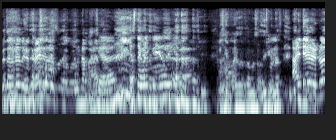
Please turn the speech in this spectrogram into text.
Ah, videojuegos, un aparato. Que- Este igual que yo. que por eso somos audífonos. Al diario de nada,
